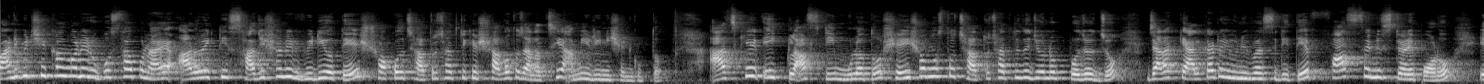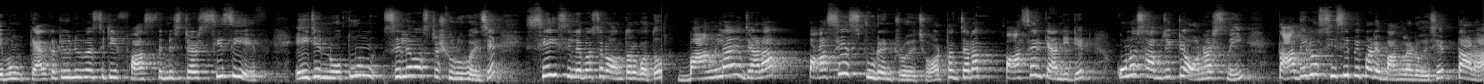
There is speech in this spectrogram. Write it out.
বাণীপীঠ শিক্ষাঙ্গনের উপস্থাপনায় আরও একটি সাজেশনের ভিডিওতে সকল ছাত্রছাত্রীকে স্বাগত জানাচ্ছি আমি রিনি সেনগুপ্ত। আজকের এই ক্লাসটি মূলত সেই সমস্ত ছাত্রছাত্রীদের জন্য প্রযোজ্য যারা ক্যালকাটা ইউনিভার্সিটিতে ফার্স্ট সেমিস্টারে পড়ো এবং Calcutta university first semester CCF, এই যে নতুন সিলেবাসটা শুরু হয়েছে, সেই সিলেবাসের অন্তর্গত বাংলায় যারা পাসের স্টুডেন্ট রয়েছে, অর্থাৎ যারা পাসের ক্যান্ডিডেট কোনো সাবজেক্টে অনার্স নেই, তাদেরও সিসি পেপারে বাংলা রয়েছে, তারা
